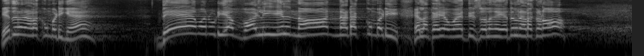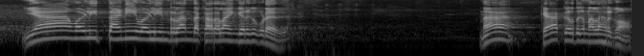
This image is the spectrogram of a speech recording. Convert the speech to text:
எதில் நடக்கும்படிங்க? தேவனுடைய வழியில் நான் நடக்கும்படி. எல்லாம் கையை உயர்த்தி சொல்லுங்க எதில் நடக்கணும்? என் வழி தனி வழின்ற அந்த கதைலாம் இங்க இருக்கக்கூடாது. நான் கேட்கறதுக்கு நல்லா இருக்கும்.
